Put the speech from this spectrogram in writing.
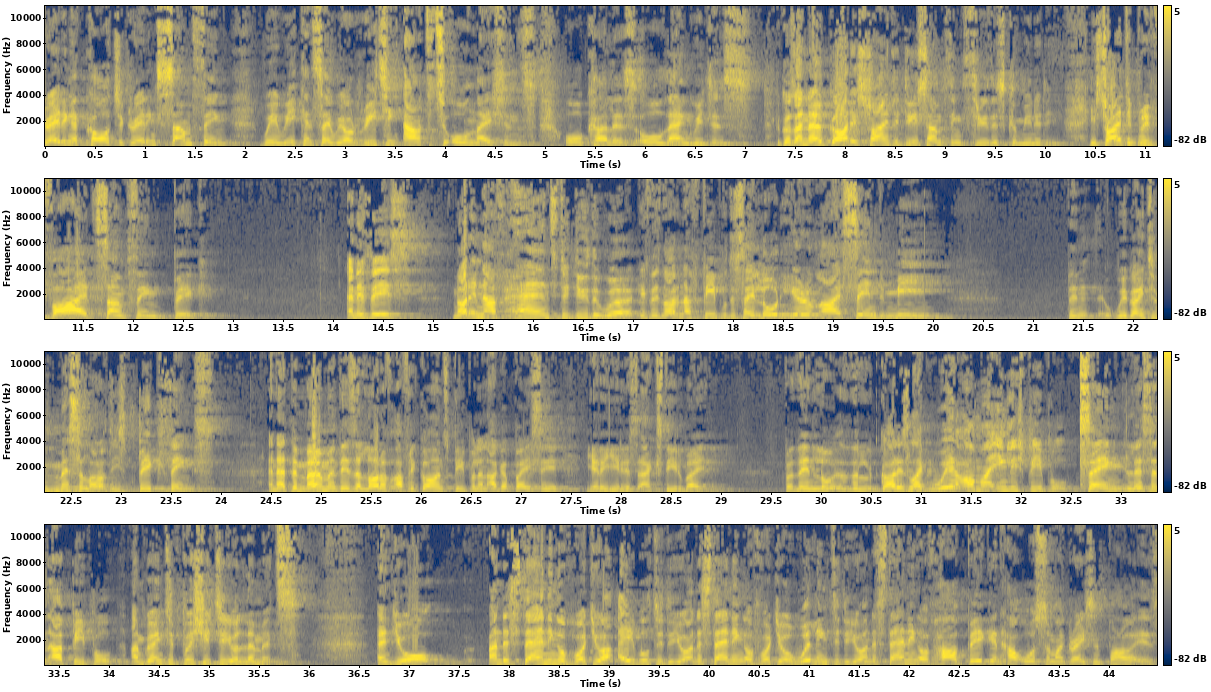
creating a culture, creating something where we can say we are reaching out to all nations, all colors, all languages. Because I know God is trying to do something through this community. He's trying to provide something big. And if there's not enough hands to do the work, if there's not enough people to say, Lord, here am I, send me, then we're going to miss a lot of these big things. And at the moment, there's a lot of Afrikaans people in Agape say, Here, hier is ek stuur by. But then Lord, God is like, Where are my English people? Saying, Listen up, people. I'm going to push you to your limits. And your understanding of what you are able to do, your understanding of what you're willing to do, your understanding of how big and how awesome my grace and power is,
